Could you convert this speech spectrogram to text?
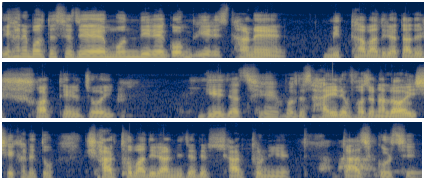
এখানে বলতেছে যে, মন্দিরে গম্ভীর স্থানে মিথ্যাবাদীরা তাদের স্বার্থের জয় গেয়ে যাচ্ছে। বলতেছে হাইরে ভজনালয়, সেখানে তো স্বার্থবাদীরা নিজেদের স্বার্থ নিয়ে কাজ করছে।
